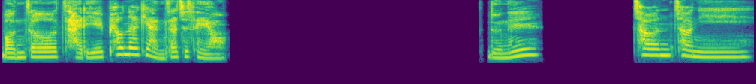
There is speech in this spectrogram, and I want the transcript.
먼저 자리에 편하게 앉아주세요. 눈을 천천히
